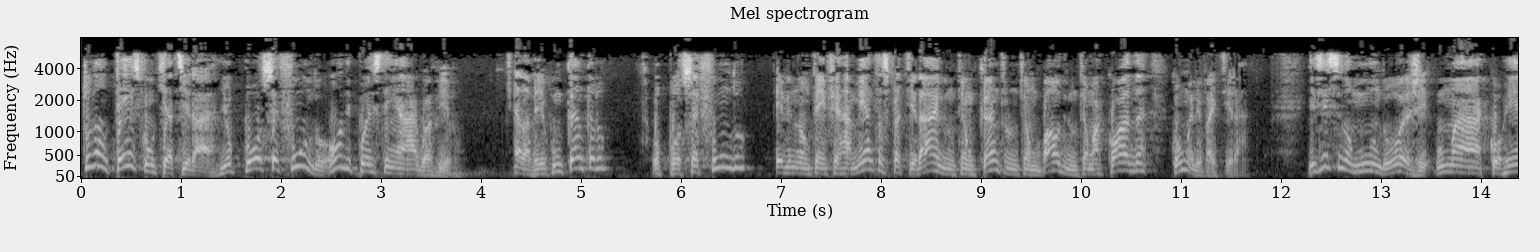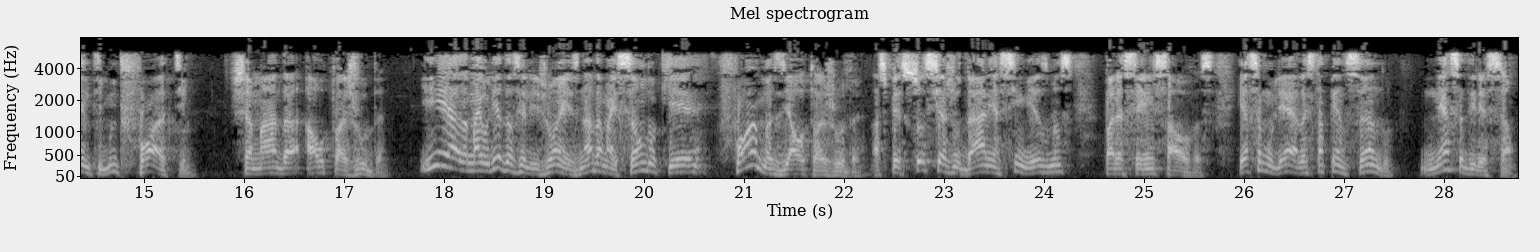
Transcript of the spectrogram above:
tu não tens com que atirar, e o poço é fundo, onde pois tem água viva? Ela veio com um cântaro, o poço é fundo, ele não tem ferramentas para tirar, ele não tem um cântaro, não tem um balde, não tem uma corda, como ele vai tirar? Existe no mundo hoje uma corrente muito forte chamada autoajuda. E a maioria das religiões nada mais são do que formas de autoajuda. As pessoas se ajudarem a si mesmas para serem salvas. E essa mulher, ela está pensando nessa direção.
